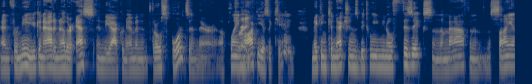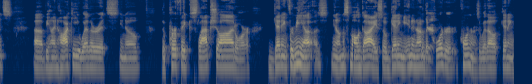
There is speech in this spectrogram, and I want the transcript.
And for me, you can add another S in the acronym and throw sports in there. Uh, playing Right. hockey as a kid, making connections between, you know, physics and the math and the science uh, behind hockey, whether it's, you know, the perfect slap shot or getting, for me, I was, you know, I'm a small guy, so getting in and out of the Yeah. quarter corners without getting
